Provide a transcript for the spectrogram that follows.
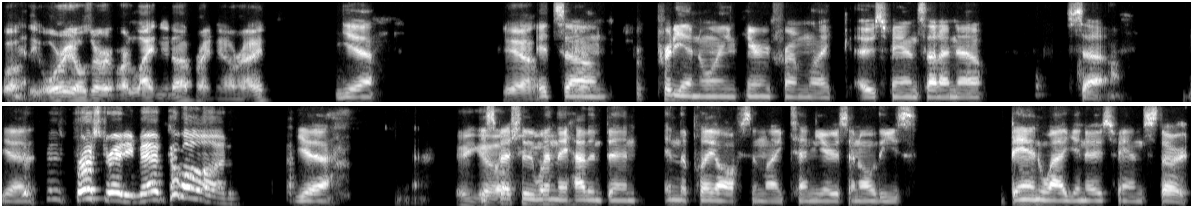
Well, Yeah. the Orioles are are lighting it up right now, right? Yeah. Yeah, It's yeah. um pretty annoying hearing from like O's fans that I know. So yeah, It's frustrating, man. Come on. yeah. There you go. Especially when they haven't been in the playoffs in like ten years and all these bandwagon O's fans start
